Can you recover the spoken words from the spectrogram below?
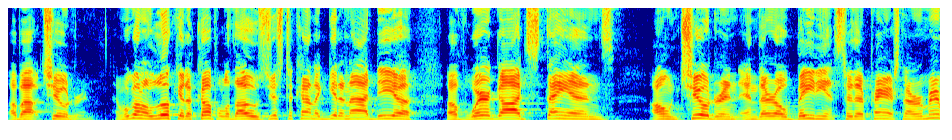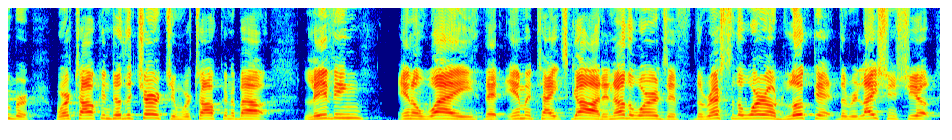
about children. And we're going to look at a couple of those just to kind of get an idea of where God stands on children and their obedience to their parents. Now remember, we're talking to the church and we're talking about living in a way that imitates God. In other words, if the rest of the world looked at the relationship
